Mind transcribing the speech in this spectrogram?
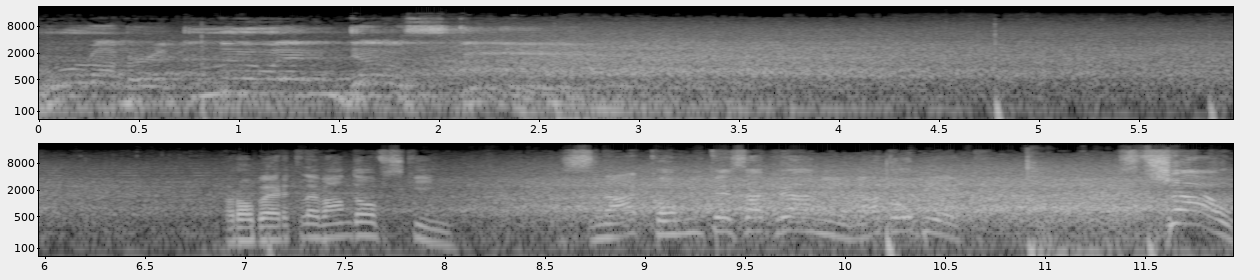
Robert Lewandowski. Robert Lewandowski. Znakomite zagranie na dobieg. Strzał!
